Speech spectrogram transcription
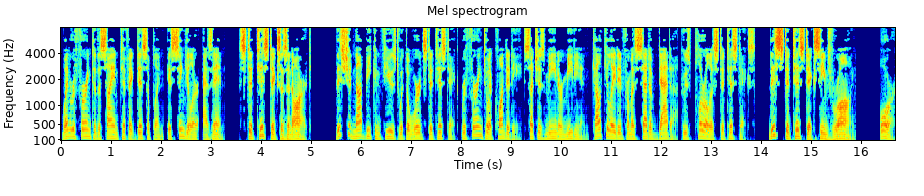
when referring to the scientific discipline, is singular, as in, "...statistics is an art." This should not be confused with the word statistic, referring to a quantity such as mean or median calculated from a set of data, whose plural is statistics. This statistic seems wrong, or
